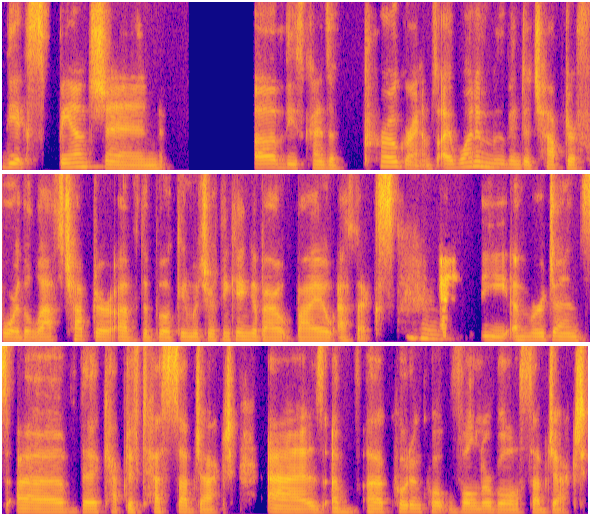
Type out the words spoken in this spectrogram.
the expansion of these kinds of programs, I want to move into chapter four, the last chapter of the book, in which you're thinking about bioethics mm-hmm. and the emergence of the captive test subject as a, a, quote unquote vulnerable subject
